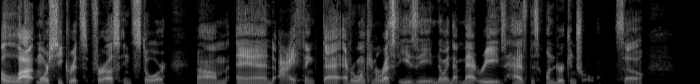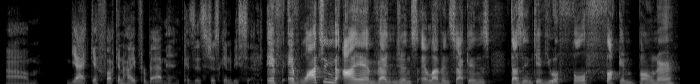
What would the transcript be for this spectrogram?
a lot more secrets for us in store. Um, and I think that everyone can rest easy knowing that Matt Reeves has this under control. So, um, yeah, get fucking hype for Batman because it's just gonna be sick. If if watching the I Am Vengeance 11 seconds doesn't give you a full fucking boner,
